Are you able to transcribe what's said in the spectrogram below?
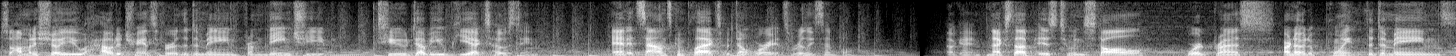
So I'm gonna show you how to transfer the domain from Namecheap to WPX hosting. And it sounds complex, but don't worry, it's really simple. Okay, next up is to install WordPress, or no, to point the domains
